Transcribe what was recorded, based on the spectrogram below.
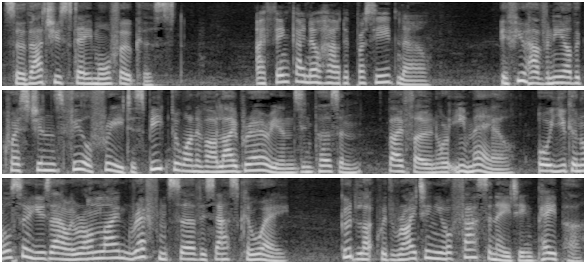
so that you stay more focused. I think I know how to proceed now. If you have any other questions, feel free to speak to one of our librarians in person, by phone or email, or you can also use our online reference service Ask Away. Good luck with writing your fascinating paper.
